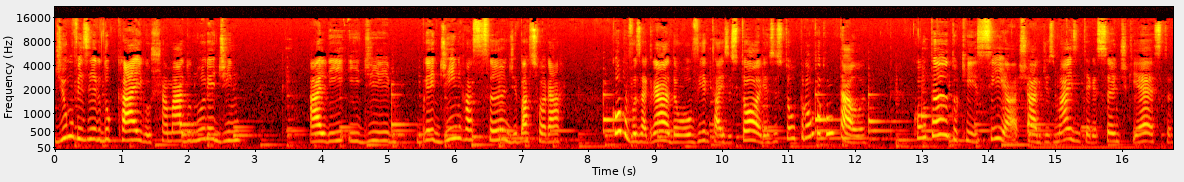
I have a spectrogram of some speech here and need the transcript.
de um vizir do Cairo chamado Nureddin Ali e de Bredin Hassan de Bassorá. Como vos agradam ouvir tais histórias, estou pronta a contá-la. Contanto que, se a achardes mais interessante que esta,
